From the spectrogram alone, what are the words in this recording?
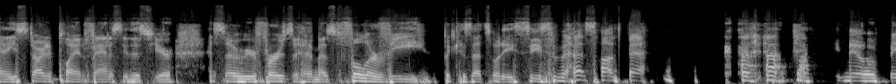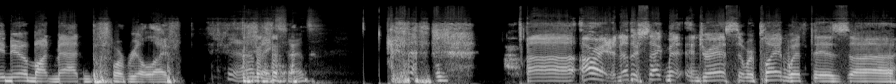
and he started playing fantasy this year. And so he refers to him as Fuller V because that's what he sees him as on Madden. he knew he knew him on Madden before real life. Yeah, that makes sense. Uh, all right, another segment, Andreas, that we're playing with is uh,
